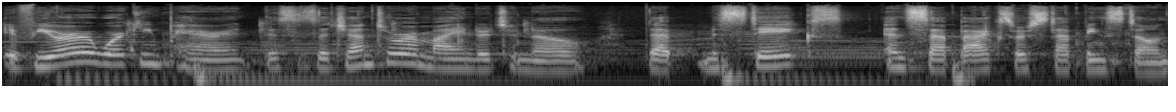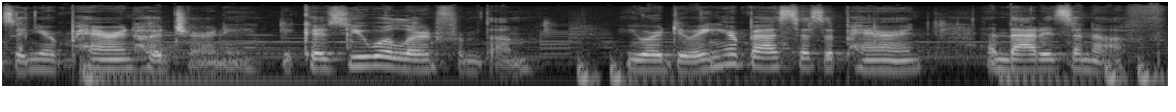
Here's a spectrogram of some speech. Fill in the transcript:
If you're a working parent, this is a gentle reminder to know that mistakes and setbacks are stepping stones in your parenthood journey because you will learn from them. You are doing your best as a parent, and that is enough.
